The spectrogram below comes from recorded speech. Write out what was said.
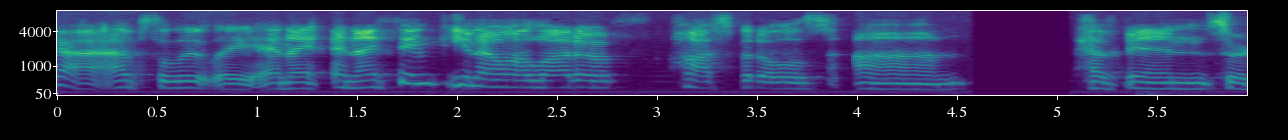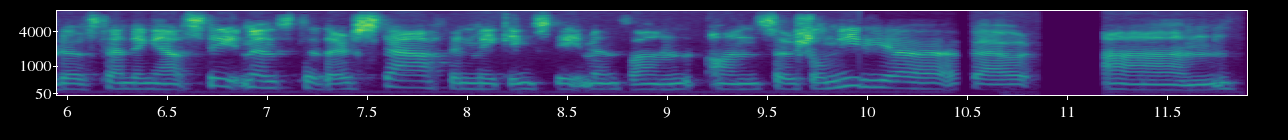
Yeah, absolutely. And I and I think, you know, a lot of hospitals um, have been sort of sending out statements to their staff and making statements on on social media about um,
